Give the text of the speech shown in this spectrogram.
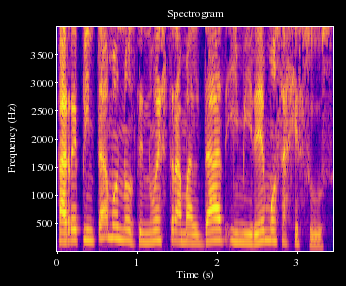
arrepintámonos de nuestra maldad y miremos a Jesús.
